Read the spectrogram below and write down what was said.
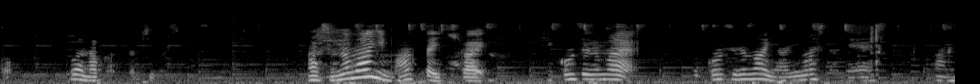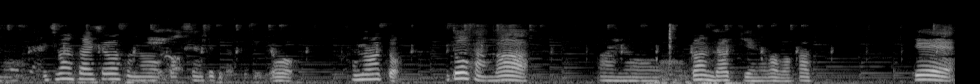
かはなかった気がします。あ、その前にもあった一回。結婚する前。結婚する前にありましたね。あの、一番最初はその学生の時だったけど、その後、お父さんが、あの、癌だっていうのが分かって、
